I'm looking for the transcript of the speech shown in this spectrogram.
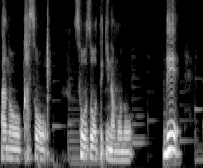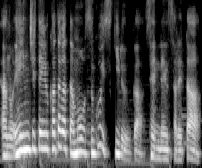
あの仮想創造的なものであの演じている方々もすごいスキルが洗練された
